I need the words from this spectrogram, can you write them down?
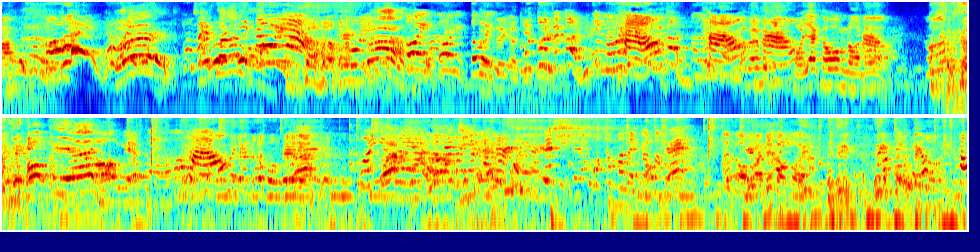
吗？ เฮ้ยใช่ป่ะตุ้ยเก่งมาก ตุ้ยตุ้ยตุ้ย 对对，OK。 ตุ้ยไปก่อนพี่เจนขาวขาว ทำไมเมื่อกี้ ขาว ขออนุญาตเข้าห้องนอนนะ ห้องเรียน ห้องเรียน ขาว เฮ้ยยังไงอะไม่ได้อย่างนั้นอะได้ต่อก่อนได้ต่อก่อนเขาไอ้อาให้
